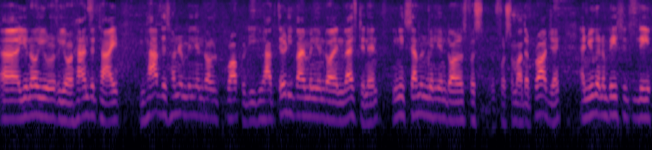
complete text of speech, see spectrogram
uh, you know, your, your hands are tied. You have this $100 million property, you have $35 million invested in it, you need $7 million for, for some other project, and you're going to basically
